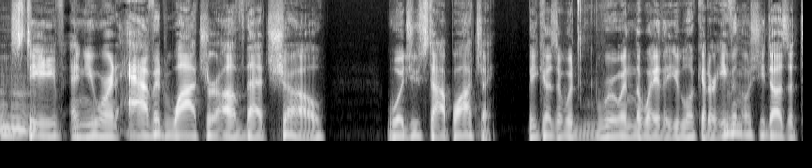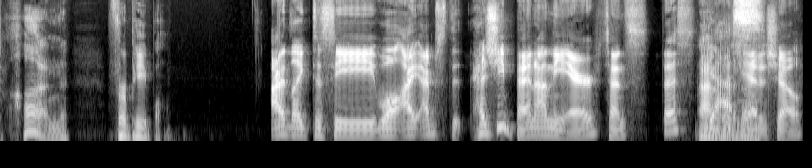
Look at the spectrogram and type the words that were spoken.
Mhm. Steve, and you were an avid watcher of that show, would you stop watching? Because it would ruin the way that you look at her, even though she does a ton for people. I'd like to see. Well, I, I'm. St- has she been on the air since this? Yes. She had a show.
